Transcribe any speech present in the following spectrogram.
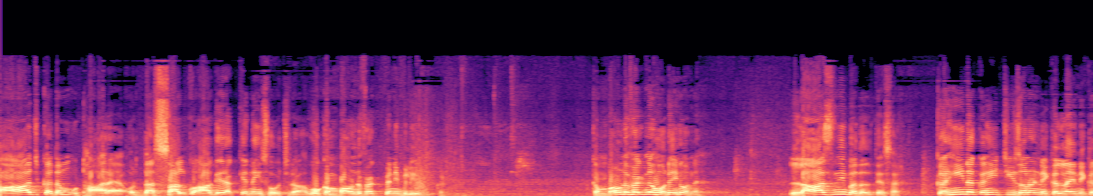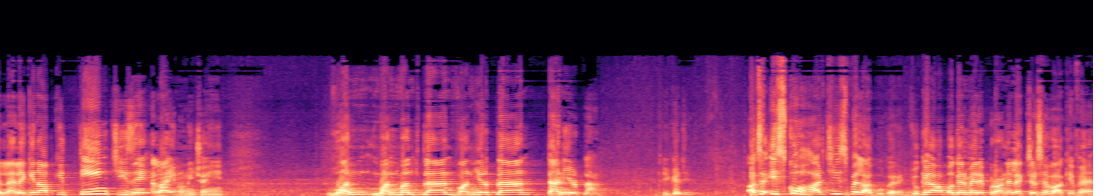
आज कदम उठा रहा है और दस साल को आगे रख के नहीं सोच रहा, वो कंपाउंड इफ़ेक्ट पे नहीं बिलीव करता कंपाउंड इफ़ेक्ट ने होना ही होना है। लाज नहीं बदलते, सर। कहीं ना कहीं चीज़ों ने निकलना ही निकलना है, लेकिन आपकी तीन चीज़ें अलाइन होनी चाहिए। One one month plan one year plan ten year plan ठीक है जी? अच्छा इसको हर चीज़ पे लागू करें, क्योंकि आप अगर मेरे पुराने लेक्चर से वाकिफ हैं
